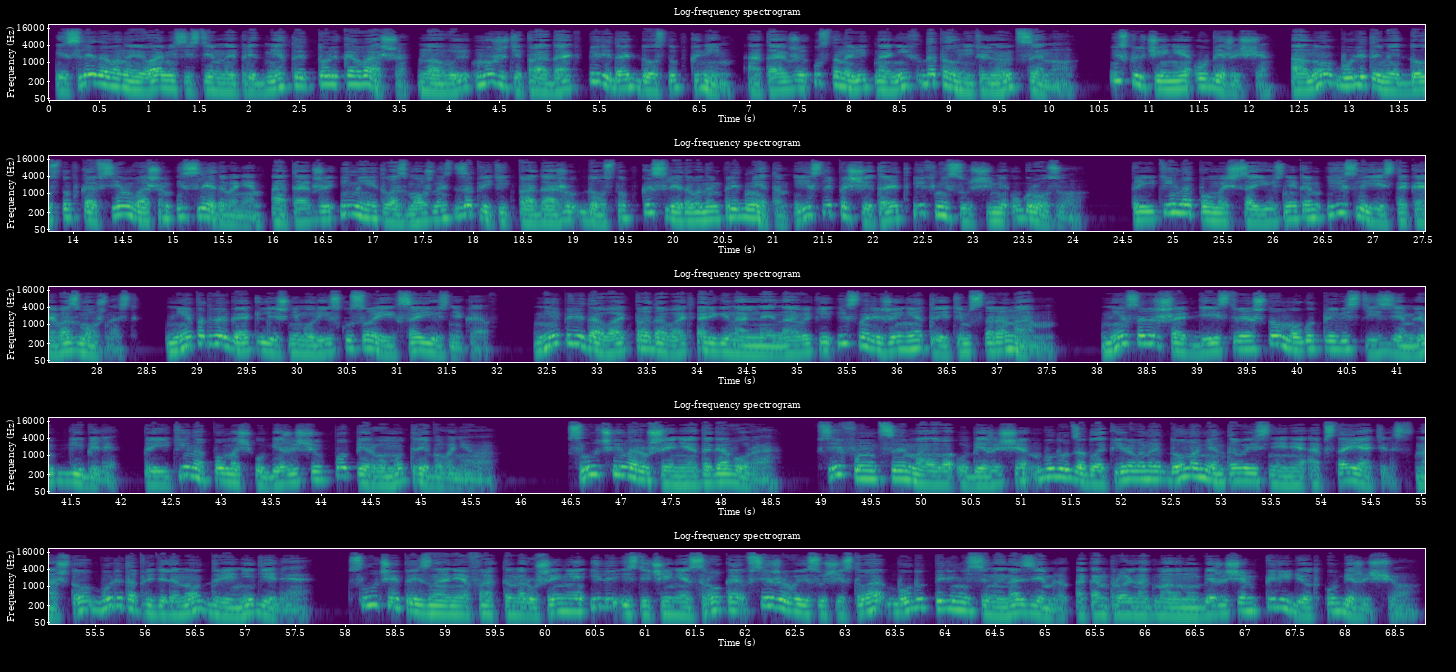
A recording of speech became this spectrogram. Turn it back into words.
Исследованные вами системные предметы только ваши, но вы можете продать, передать доступ к ним, а также установить на них дополнительную цену. Исключение убежища. Оно будет иметь доступ ко всем вашим исследованиям, а также имеет возможность запретить продажу доступ к исследованным предметам, если посчитает их несущими угрозу. Прийти на помощь союзникам, если есть такая возможность. Не подвергать лишнему риску своих союзников. Не передавать, продавать оригинальные навыки и снаряжение третьим сторонам не совершать действия, что могут привести Землю к гибели, прийти на помощь убежищу по первому требованию. В случае нарушения договора все функции малого убежища будут заблокированы до момента выяснения обстоятельств, на что будет определено две недели. В случае признания факта нарушения или истечения срока, все живые существа будут перенесены на Землю, а контроль над малым убежищем перейдет убежищу.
